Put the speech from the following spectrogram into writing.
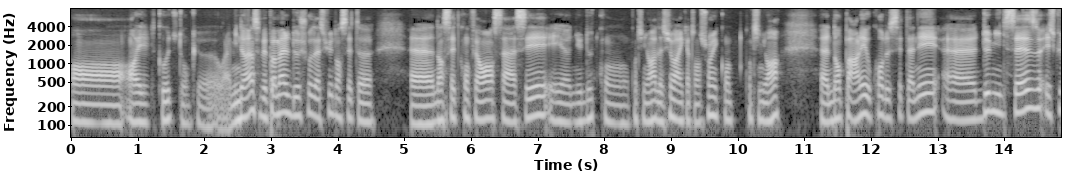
en, en head coach. Donc voilà, mine de rien, ça fait pas mal de choses à suivre dans cette dans cette conférence AAC et nul doute qu'on continuera de la suivre avec attention et qu'on continuera euh, d'en parler au cours de cette année 2016. Euh, Est-ce que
